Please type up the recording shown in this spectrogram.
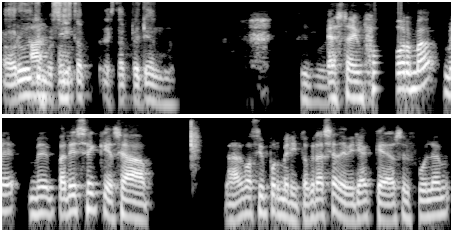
Ahora último Ah, sí está, está peleando. sí, pues. Hasta en forma, me, me parece que, o sea, algo así por meritocracia debería quedarse el Fulham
